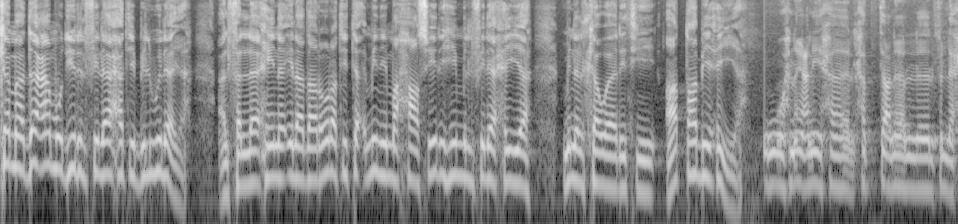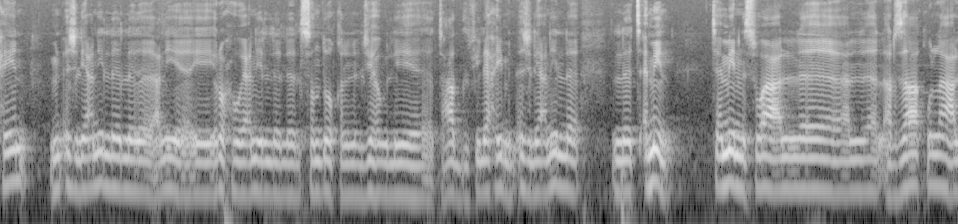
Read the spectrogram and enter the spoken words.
كما دعا مدير الفلاحة بالولاية الفلاحين إلى ضرورة تأمين محاصيلهم الفلاحية من الكوارث الطبيعية. وحنا يعني الحث على الفلاحين من أجل يعني يعني يروحوا يعني الصندوق الجهوي اللي تعاضد الفلاحي من أجل يعني التأمين. تأمين سواء على الأرزاق ولا على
